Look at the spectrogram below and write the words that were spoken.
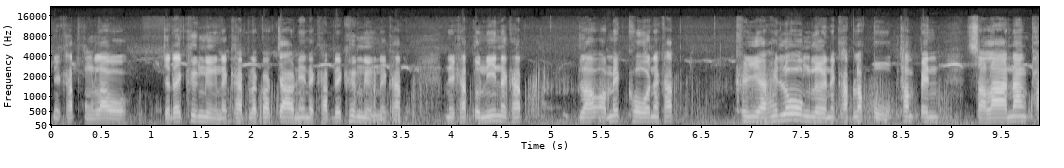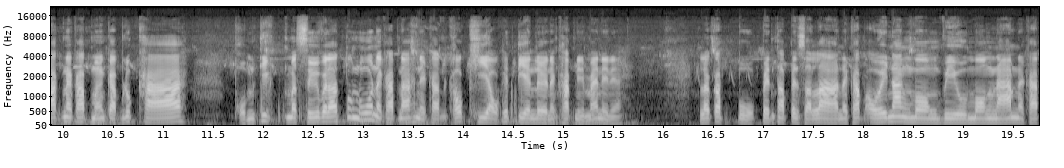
เนี่ยครับของเราจะได้ครึ่งหนึ่งนะครับ แล้วก็เจ้านี้นะครับได้ครึ่งหนึ่งนะครับนี่ครับตรงนี้นะครับ เราเอาแมคโครนะครับเคลียร์ให้โล่งเลยนะครับแล้วปลูกทำเป็นศาลานั่งพักนะครับ เหมือนกับลูกค้า ผมที่มาซื้อไปแล้วตรงนู้นนะครับนะเนี่ยครับเขาเคลียร์ให้เตียนเลยนะครับเห็นไหมเนี่ย แล้วก็ปลูกเป็นทำเป็นศาลานะครับ เอาไว้นั่งมองวิวมองน้ำนะครับ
